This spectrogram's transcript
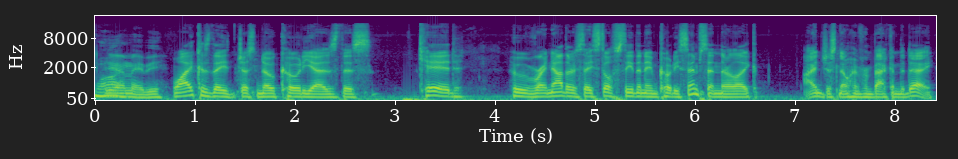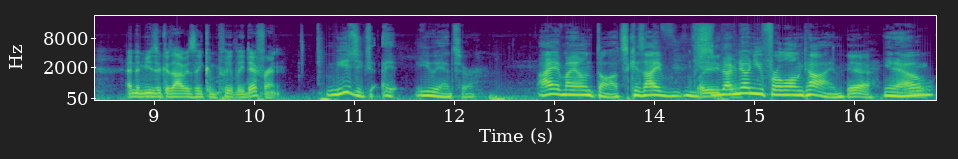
Why? Yeah, maybe. Why? Because they just know Cody as this kid who, right now, there's they still see the name Cody Simpson. They're like, I just know him from back in the day, and the music is obviously completely different. Music. You answer. I have my own thoughts because I've I've think? known you for a long time. Yeah. You know.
